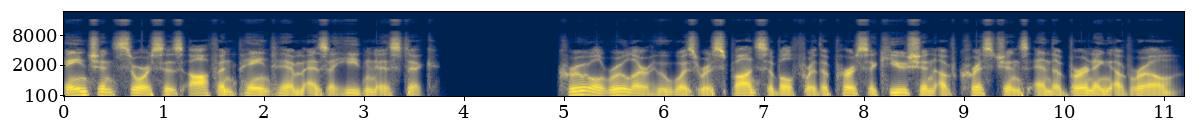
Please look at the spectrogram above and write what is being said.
Ancient sources often paint him as a hedonistic, cruel ruler who was responsible for the persecution of Christians and the burning of Rome.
